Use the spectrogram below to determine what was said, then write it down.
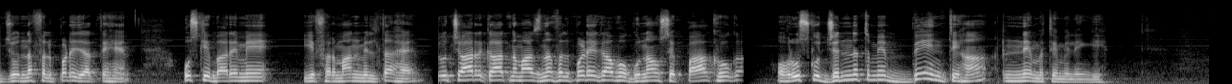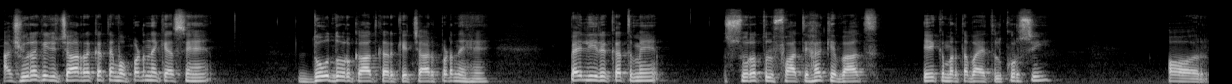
जो नफल पढ़े जाते हैं, उसके बारे में ये फरमान मिलता है, जो चार रकात नमाज़ नफल पढ़ेगा, वो गुनाहों से पाक होगा और उसको जन्नत में बे इंतहा नेमतें मिलेंगी। आशूरा के जो चार रकत हैं, वो पढ़ने कैसे हैं? दो दो रकात करके चार पढ़ने हैं। पहली रकत में सूरतुल्फ़ातिहा के बाद एक मरतबा कुर्सी और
